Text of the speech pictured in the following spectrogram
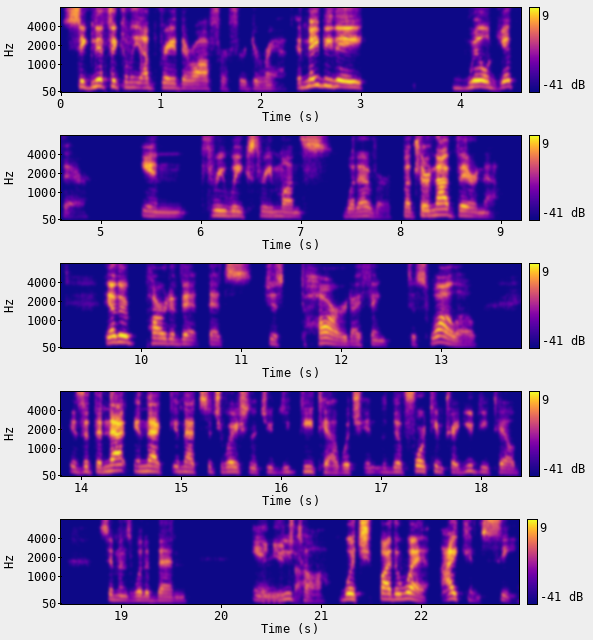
significantly upgrade their offer for Durant. And maybe they will get there in three weeks, three months, whatever, but sure. they're not there now. The other part of it that's just hard, I think, to swallow is that the net in that in that situation that you de- detailed, which in the four team trade you detailed, Simmons would have been in, in Utah. Utah, which by the way, I can see.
